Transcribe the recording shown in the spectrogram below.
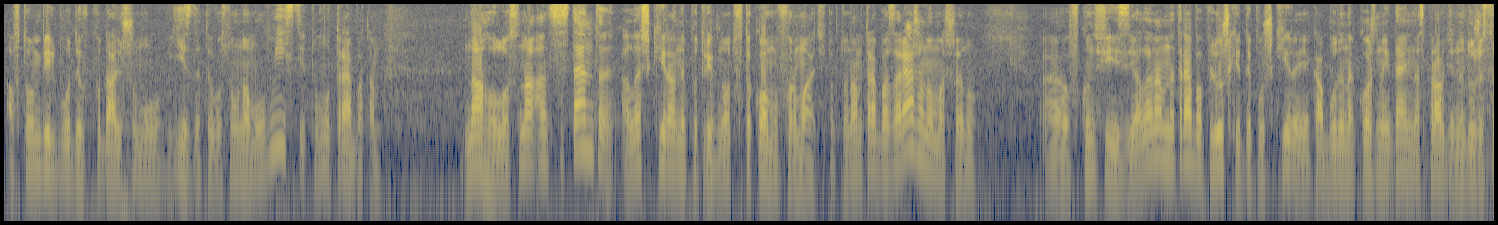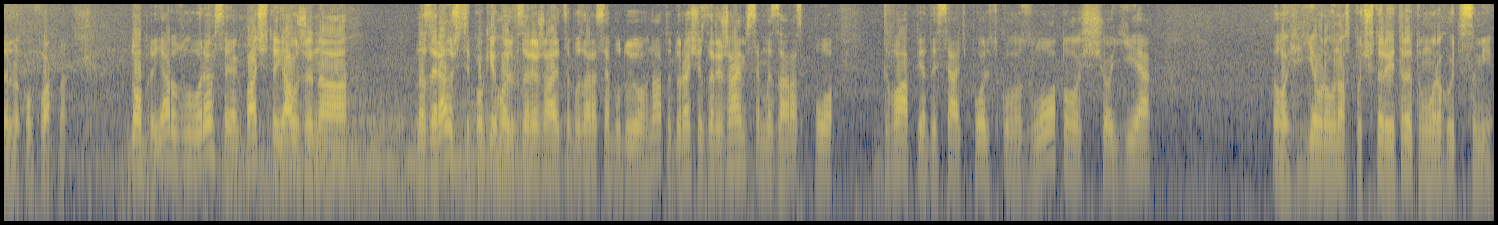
автомобіль буде в подальшому їздити в основному в місті, тому треба там наголос на асистенти, але шкіра не потрібна. От в такому форматі. Тобто нам треба заряджену машину е, в конфізі, але нам не треба плюшки типу шкіри, яка буде на кожний день насправді не дуже сильно комфортна. Добре, я розговорився. Як бачите, я вже на, на зарядочці, поки гольф заряджається, бо зараз я буду його гнати. До речі, заряджаємося ми зараз по 2,50 польського злотого, що є. Ой, євро у нас по 4,3, тому рахуйте самі.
